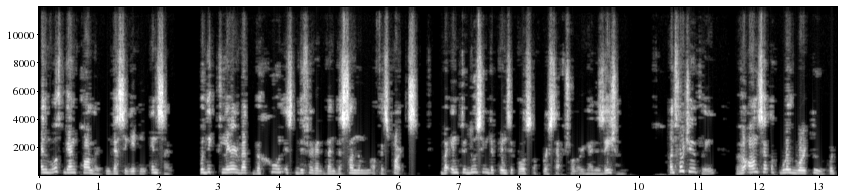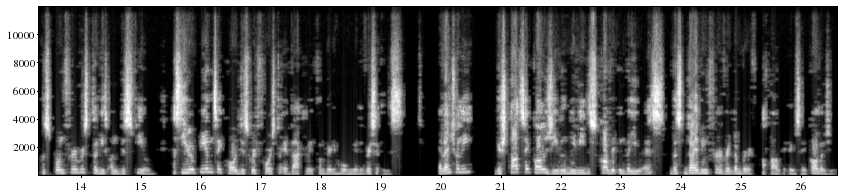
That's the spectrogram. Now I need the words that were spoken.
and Wolfgang Kohler, investigating insight, would declare that the whole is different than the sum of its parts by introducing the principles of perceptual organization. Unfortunately, the onset of World War II would postpone further studies on this field as European psychologists were forced to evacuate from their home universities. Eventually, Gestalt psychology will be rediscovered in the US, thus driving further the birth of cognitive psychology.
